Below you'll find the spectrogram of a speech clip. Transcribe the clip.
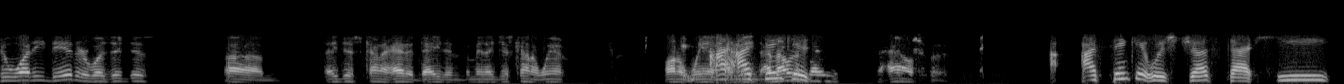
to what he did, or was it just um, they just kind of had a date, and I mean they just kind of went on a whim. I, I, mean, I think I it. The house, but I think it was just that he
